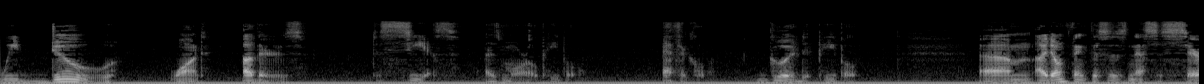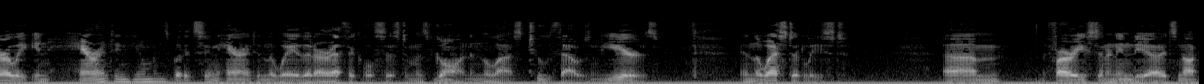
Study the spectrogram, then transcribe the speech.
we do want others to see us as moral people, ethical, good people. Um, I don't think this is necessarily inherent in humans, but it's inherent in the way that our ethical system has gone in the last 2,000 years, in the West at least. Um, the Far East and in India, it's not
